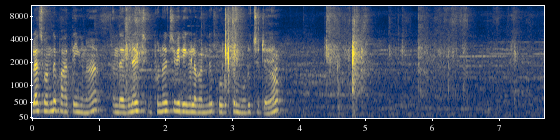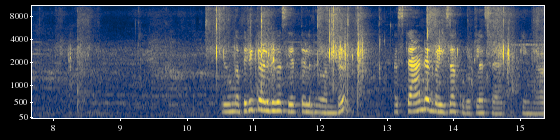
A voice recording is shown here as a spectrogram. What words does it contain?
ப்ளஸ் வந்து பார்த்தீங்கன்னா அந்த வினர்ச்சி புணர்ச்சி விதிகளை வந்து கொடுத்து முடிச்சுட்டு இவங்க பிரித்து எழுதுக சேர்த்து எழுதுக வந்து ஸ்டாண்டர்ட் வைஸாக கொடுக்கல சார் ஓகேங்களா?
